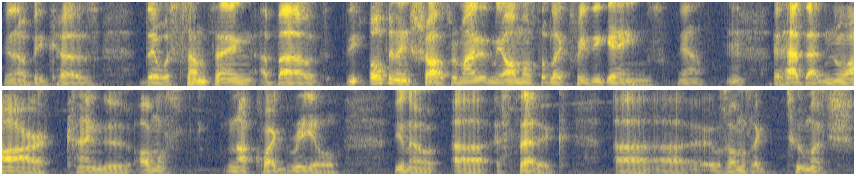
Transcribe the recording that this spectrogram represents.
you know, because there was something about the opening shots reminded me almost of like 3D games, yeah. It had that noir kind of almost not quite real, you know, uh, aesthetic. Uh, uh, it was almost like too much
